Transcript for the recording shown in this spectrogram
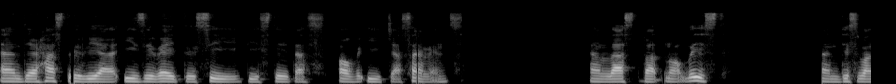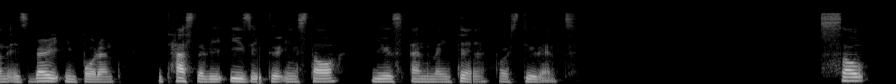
And there has to be an easy way to see the status of each assignment. And last but not least, and this one is very important. It has to be easy to install, use, and maintain for students. So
